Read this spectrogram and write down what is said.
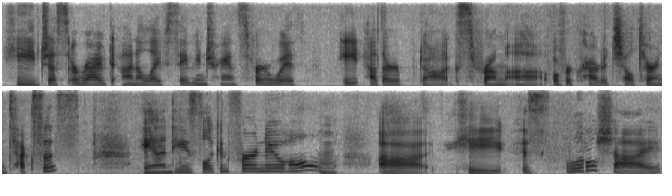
He just arrived on a life-saving transfer with eight other dogs from a overcrowded shelter in Texas. And he's looking for a new home. Uh, he is a little shy,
